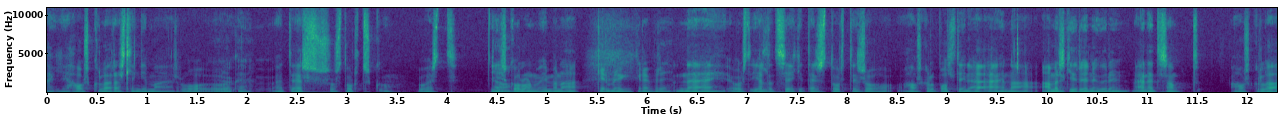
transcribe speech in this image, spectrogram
ekki háskóla wrestlingi maður og, og Ok. þetta er svo stórt sko, þú veist í Já. skólanum, ég menna gerir mér ekki grein fyrir því nei, veist, ég held að þetta sé ekki eins stórt eins og háskóla boltin en að amerski reyningurinn, en þetta samt háskóla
